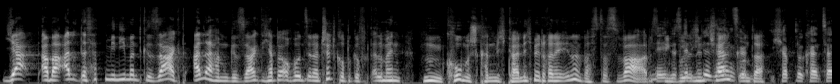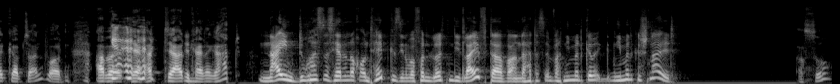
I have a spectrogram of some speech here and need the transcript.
ja, aber alle, das hat mir niemand gesagt. Alle haben gesagt, ich habe ja auch bei uns in der Chatgruppe gefragt, alle meinen, hm, komisch, kann mich gar nicht mehr daran erinnern, was das war. Das nee, ging das wohl in den Chance unter. Ich habe nur keine Zeit gehabt zu antworten. Aber der hat, der hat keine gehabt. Nein, du hast es ja dann noch on tape gesehen, aber von den Leuten, die live da waren, da hat das einfach niemand, niemand geschnallt. Ach so?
